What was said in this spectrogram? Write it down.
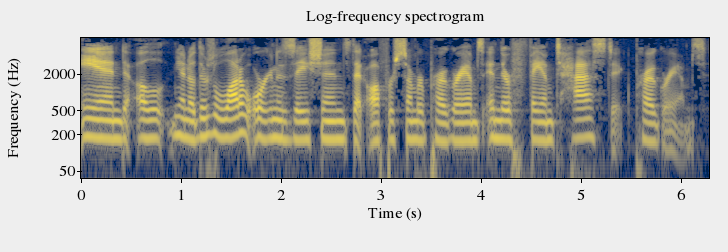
and uh, you know there's a lot of organizations that offer summer programs and they're fantastic programs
